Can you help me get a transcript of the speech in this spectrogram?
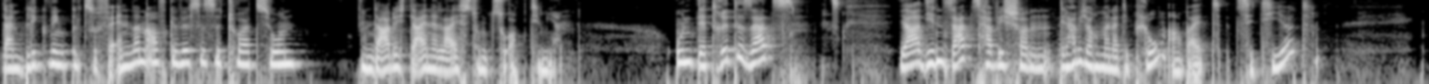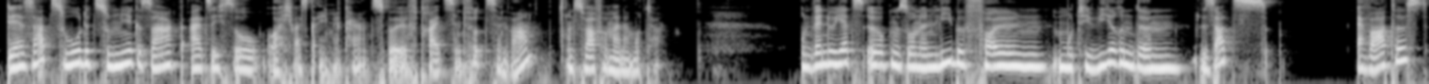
deinen Blickwinkel zu verändern auf gewisse Situationen und dadurch deine Leistung zu optimieren? Und der dritte Satz, ja, den Satz habe ich schon, den habe ich auch in meiner Diplomarbeit zitiert. Der Satz wurde zu mir gesagt, als ich so, oh, ich weiß gar nicht mehr, keine 12, 13, 14 war. Und zwar von meiner Mutter. Und wenn du jetzt irgend so einen liebevollen, motivierenden Satz erwartest,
